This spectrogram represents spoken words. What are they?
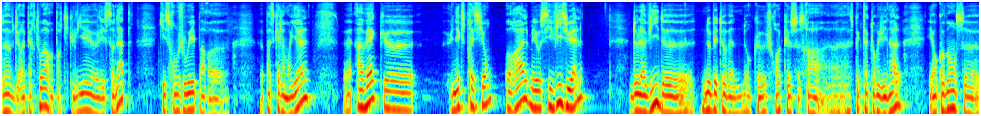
œuvres du répertoire, en particulier les sonates, qui seront jouées par Pascal Amoyel, avec une expression orale, mais aussi visuelle, de la vie de, Beethoven. Donc euh, je crois que ce sera un, spectacle original. Et on commence euh,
